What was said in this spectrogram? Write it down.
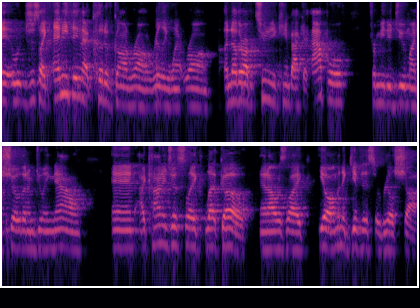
it was just like anything that could have gone wrong really went wrong. Another opportunity came back at Apple for me to do my show that I'm doing now. And I kind of just like let go. And I was like, yo, I'm going to give this a real shot,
